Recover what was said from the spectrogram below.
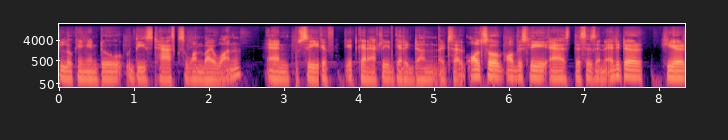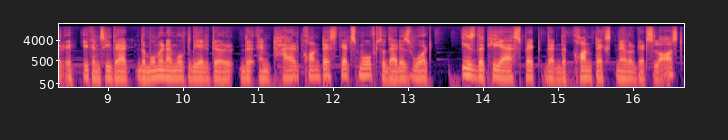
looking into these tasks one by one and see if it can actually get it done itself. Also, obviously, as this is an editor, here it, you can see that the moment I move to the editor, the entire context gets moved. So that is what is the key aspect that the context never gets lost.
